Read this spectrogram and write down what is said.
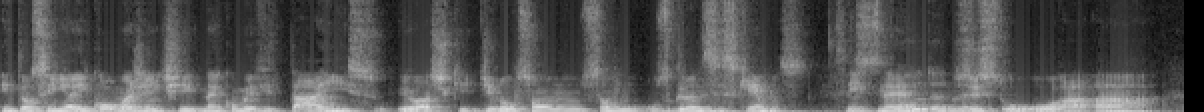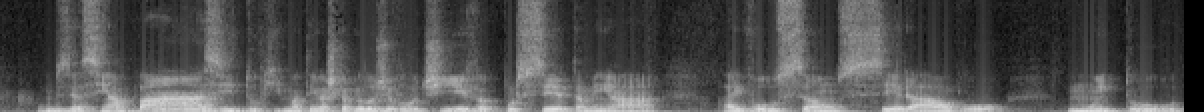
Então, sim, aí como a gente, né, como evitar isso? Eu acho que, de novo, são, são os grandes esquemas. Sim. né? Estudo, Os né? estu- o- a, a- vamos dizer assim, a base do que mantém. Eu acho que a biologia evolutiva, por ser também a, a evolução ser algo muito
